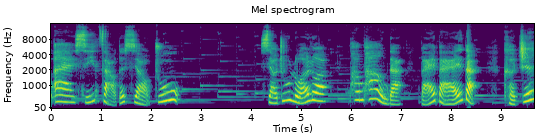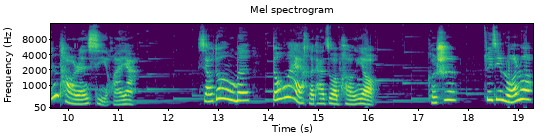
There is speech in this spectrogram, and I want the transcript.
爱洗澡的小猪。小猪罗罗胖胖的、白白的，可真讨人喜欢呀！小动物们都爱和它做朋友。可是最近罗罗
